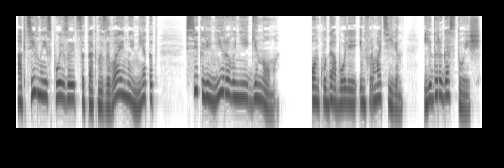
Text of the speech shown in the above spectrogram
активно используется так называемый метод секвенирования генома. Он куда более информативен и дорогостоящий.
